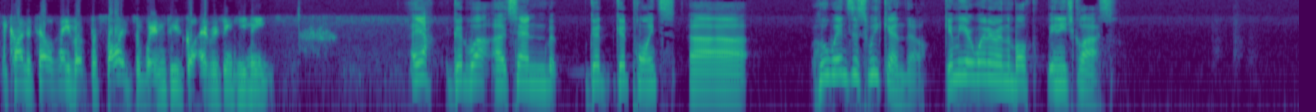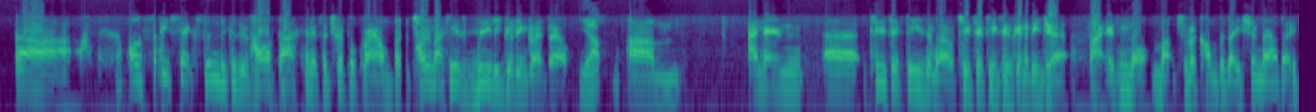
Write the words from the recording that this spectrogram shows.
it kind of tells me that besides the wins, he's got everything he needs. yeah, good. Well, uh, send good good points. Uh, who wins this weekend though? Give me your winner in the both in each class. Uh, I'll say Sexton because it's hard pack and it's a triple crown, but Tomac is really good in Glendale. Yep. Um, and then uh, 250s, well, 250s is going to be Jett. That is not much of a conversation nowadays.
